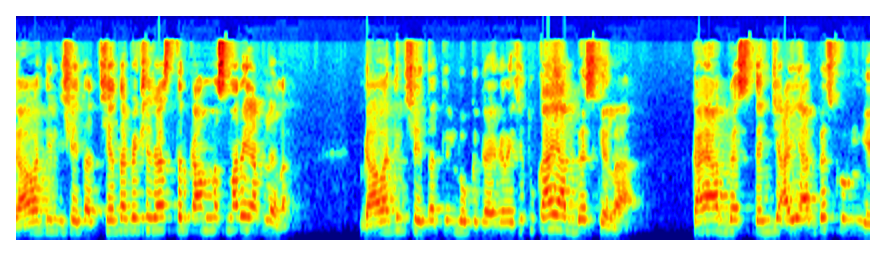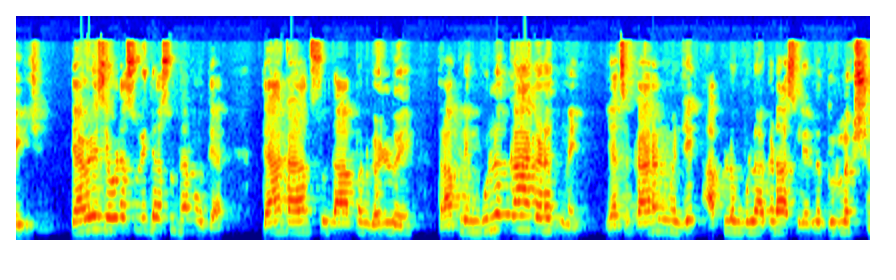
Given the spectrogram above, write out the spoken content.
गावातील शेतात शेतापेक्षा जास्त काम नसणार आहे आपल्याला. गावातील शेतातील लोक काय करायचे? तू काय अभ्यास केला? काय अभ्यास? त्यांची आई अभ्यास करून घ्यायची. त्यावेळेस एवढ्या सुविधा सुद्धा नव्हत्या. त्या काळात सुद्धा आपण घडलोय. तर आपले मुलं का घडत नाही? याचं कारण म्हणजे आपलं मुलाकडे असलेलं दुर्लक्ष.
